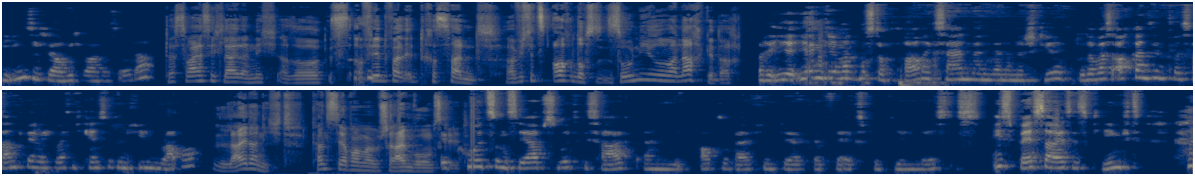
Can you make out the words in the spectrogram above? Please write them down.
die Insel, glaube ich, war das, oder? Das weiß ich leider nicht. Also, ist auf jeden Fall interessant. Habe ich jetzt auch noch so nie drüber nachgedacht. Oder irgendjemand muss doch traurig sein, wenn, wenn einer stirbt. Oder was auch ganz interessant wäre, ich weiß nicht, kennst du den Film Rubber? Leider nicht. Kannst du ja mal beschreiben, worum es geht? Kurz und sehr absurd gesagt, ein Autoreifen, der Köpfe explodieren lässt. Es ist besser, als es klingt.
